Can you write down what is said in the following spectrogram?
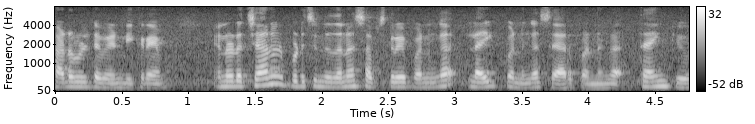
கடவுள்கிட்ட வேண்டிக்கிறேன். என்னோட சேனல் பிடிச்சிருந்ததுன்னா சப்ஸ்கிரைப் பண்ணுங்கள் லைக் பண்ணுங்கள் ஷேர் பண்ணுங்கள் தேங்க்யூ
